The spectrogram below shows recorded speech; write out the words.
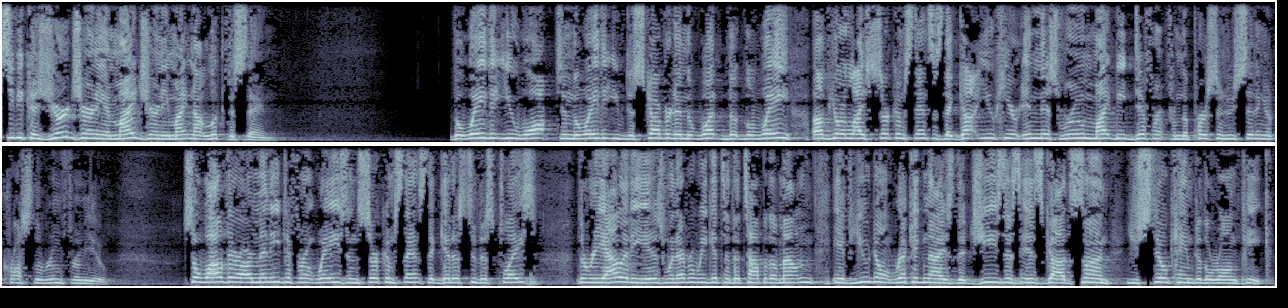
See, because your journey and my journey might not look the same. The way that you walked and the way that you've discovered and the, what, the, the way of your life circumstances that got you here in this room might be different from the person who's sitting across the room from you. So while there are many different ways and circumstances that get us to this place, the reality is, whenever we get to the top of the mountain, if you don't recognize that Jesus is God's Son, you still came to the wrong peak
